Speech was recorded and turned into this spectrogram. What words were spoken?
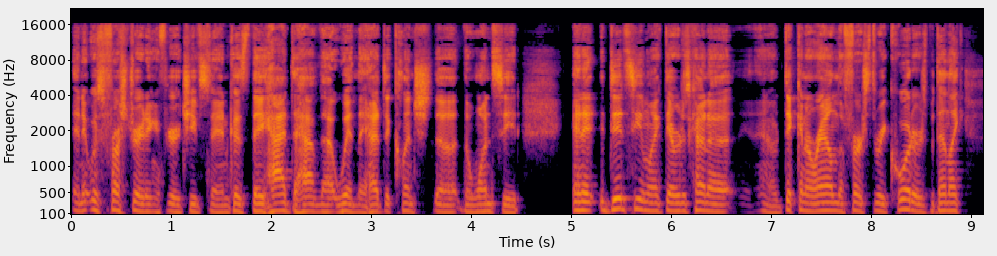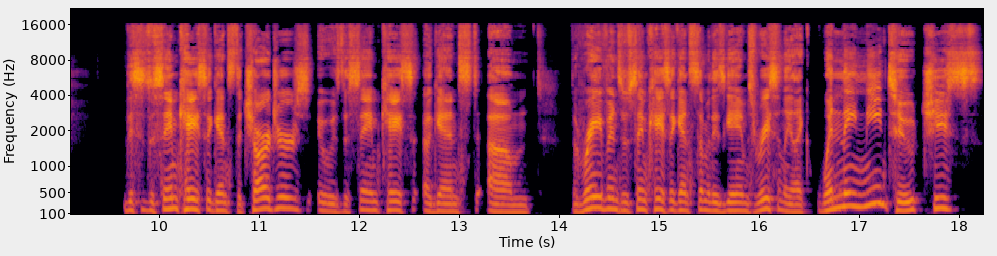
and it was frustrating if you're a Chiefs fan because they had to have that win. They had to clinch the the one seed, and it, it did seem like they were just kind of you know dicking around the first three quarters. But then, like, this is the same case against the Chargers. It was the same case against um, the Ravens. It was the same case against some of these games recently. Like when they need to, Chiefs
